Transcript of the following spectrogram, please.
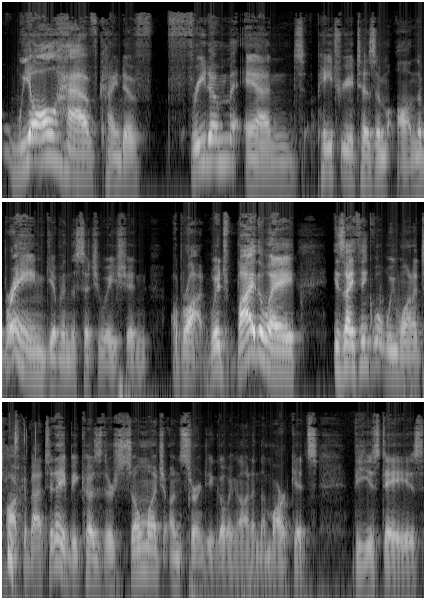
we all have kind of freedom and patriotism on the brain given the situation abroad, which, by the way, is I think what we want to talk about today because there's so much uncertainty going on in the markets these days.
